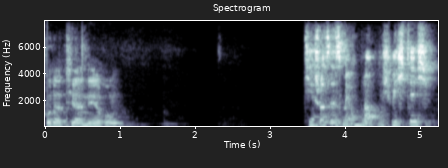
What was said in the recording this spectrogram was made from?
oder Tierernährung? Tierschutz ist mir unglaublich wichtig.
